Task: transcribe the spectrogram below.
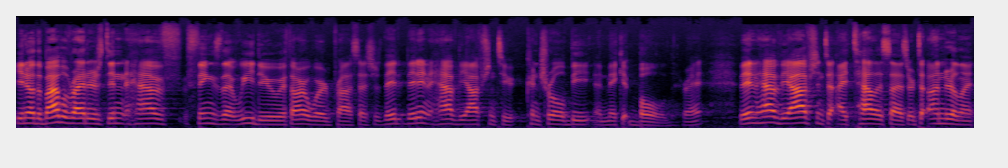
you know, the Bible writers didn't have things that we do with our word processors. They, they didn't have the option to control B and make it bold, right? They didn't have the option to italicize or to underline.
